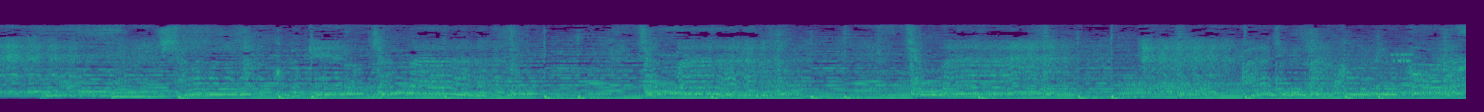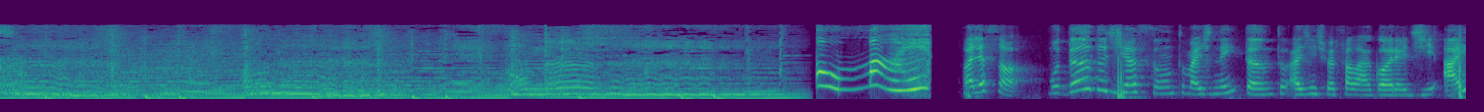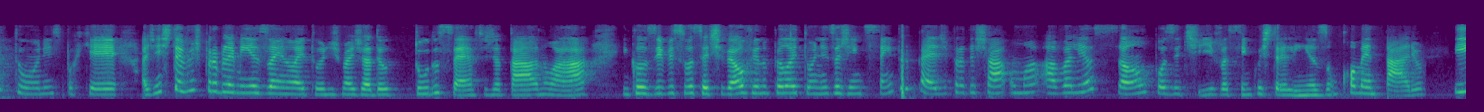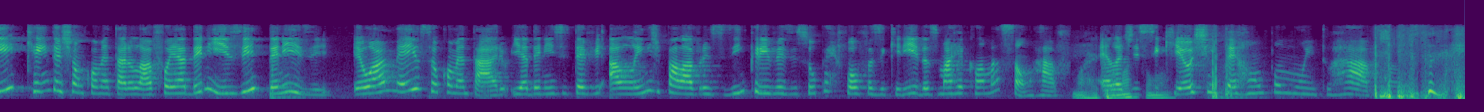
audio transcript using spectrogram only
assunto, mas nem tanto, a gente vai falar agora de iTunes, porque a gente teve uns probleminhas aí no iTunes, mas já deu tudo certo, já tá no ar. Inclusive, se você estiver ouvindo pelo iTunes, a gente sempre pede para deixar uma avaliação positiva, cinco estrelinhas, um comentário. E quem deixou um comentário lá foi a Denise. Denise, eu amei o seu comentário e a Denise teve, além de palavras incríveis e super fofas e queridas, uma reclamação, Rafa. Uma reclamação. Ela disse que eu te interrompo muito, Rafa.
